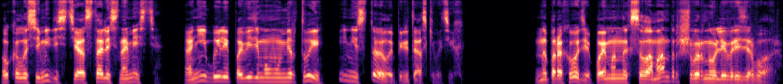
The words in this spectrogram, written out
Около 70 остались на месте. Они были, по-видимому, мертвы, и не стоило перетаскивать их. На пароходе пойманных саламандр швырнули в резервуар.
